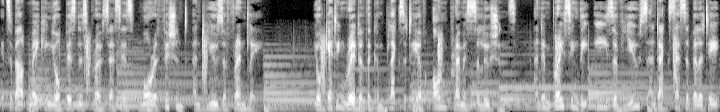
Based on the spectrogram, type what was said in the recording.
It's about making your business processes more efficient and user-friendly. You're getting rid of the complexity of on-premise solutions and embracing the ease of use and accessibility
